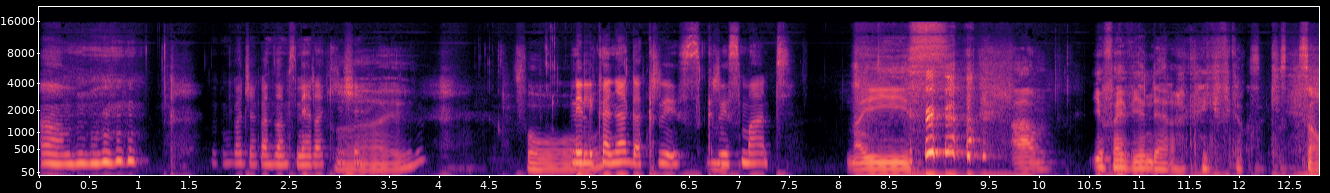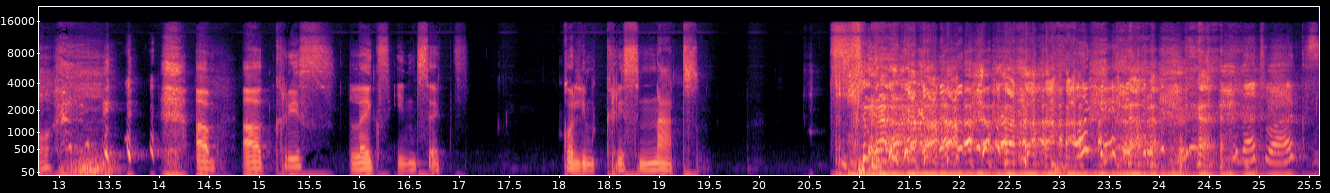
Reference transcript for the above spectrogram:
um, ngoja kwanza msiniharakishe. Four, nilikanyaga chris chris mat nice. Um hiyo five iende haraka ikifika kwake so um uh chris likes insects. Call him chris nut that works.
